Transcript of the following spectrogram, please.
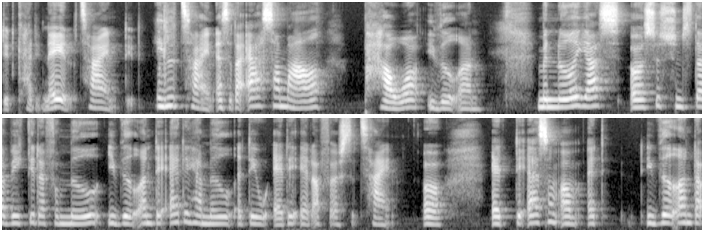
det er et kardinaltegn, det er et ildtegn, altså der er så meget power i vederen. Men noget jeg også synes, der er vigtigt at få med i vederen, det er det her med, at det jo er det allerførste tegn. Og at det er som om, at i vederen, der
